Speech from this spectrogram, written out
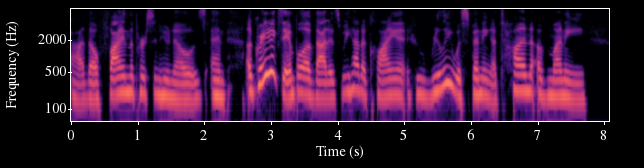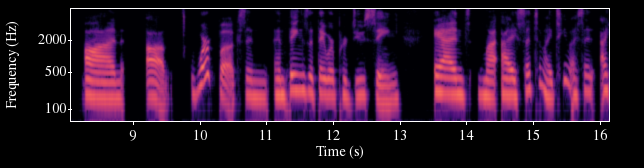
Uh, they'll find the person who knows. And a great example of that is we had a client who really was spending a ton of money on um, workbooks and and things that they were producing and my i said to my team i said i,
